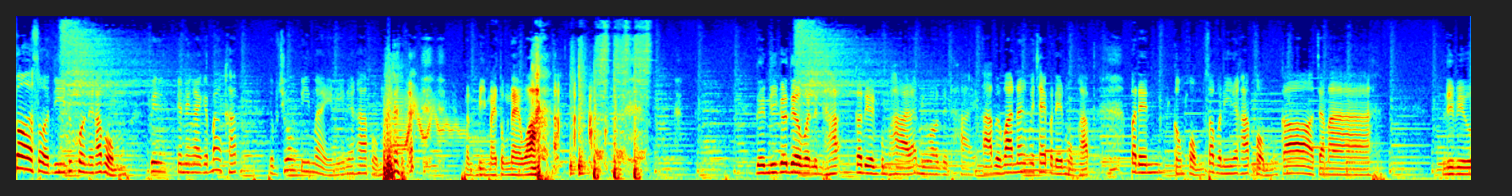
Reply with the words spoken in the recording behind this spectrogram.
ก็สวัสดีทุกคนนะครับผมเป็นเป็นยังไงกันบ้างครับกับช่วงปีใหม่นี้นะครับผม มันปีใหม่ตรงไหนวะ เดือนนี้ก็เดือนวันเลนทน์ก็เดือนกุมภาแล้วมีวันเลนไทน์อ่าเป็นว่านั่นไม่ใช่ประเด็นผมครับ ประเด็นของผมสำหรับวันนี้นะครับผมก็จะมารีวิว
